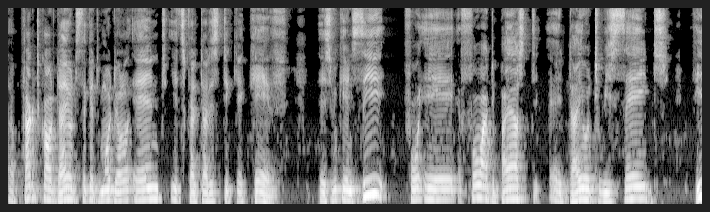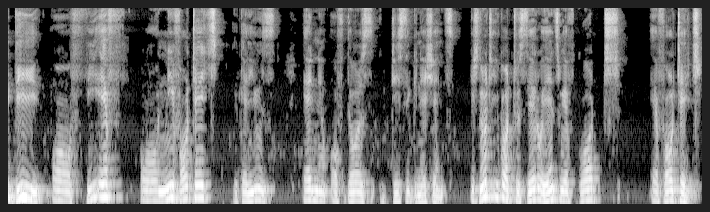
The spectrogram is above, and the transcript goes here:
A practical diode circuit model and its characteristic curve. As you can see, for a forward biased diode, we said VB or VF or knee voltage, you can use any of those designations. It's not equal to zero, hence we have got a voltage.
